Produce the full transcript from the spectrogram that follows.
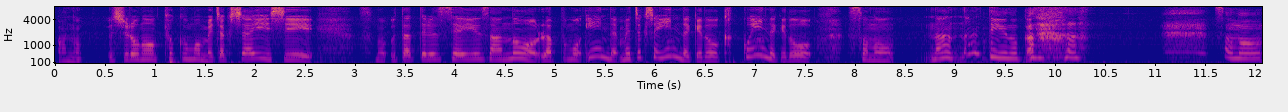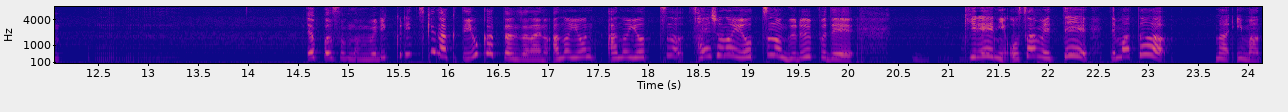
あの後ろの曲もめちゃくちゃいいしその歌ってる声優さんのラップもいいんだめちゃくちゃいいんだけどかっこいいんだけどそのななんていうのかな。そのやっぱそんな無理くりつけなくてよかったんじゃないの？あの 4, あの4つの最初の4つのグループで綺麗に収めてでまた、まあ、今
